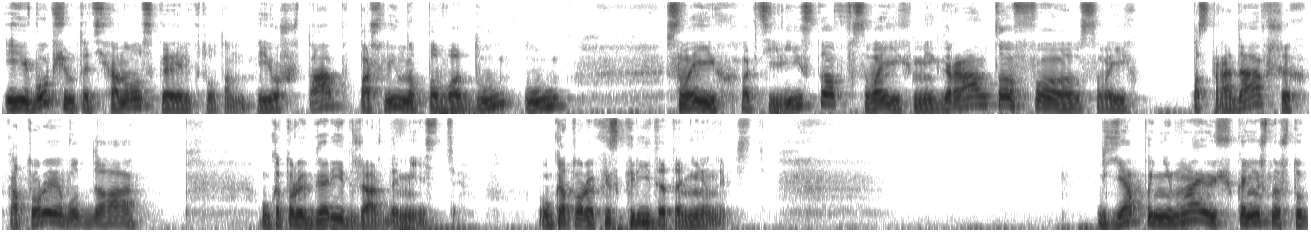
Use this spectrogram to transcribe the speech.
И, в общем-то, Тихановская или кто там, ее штаб, пошли на поводу у своих активистов, своих мигрантов, э, своих пострадавших, которые вот да, у которых горит жажда мести, у которых искрит эта ненависть. Я понимаю еще, конечно, что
